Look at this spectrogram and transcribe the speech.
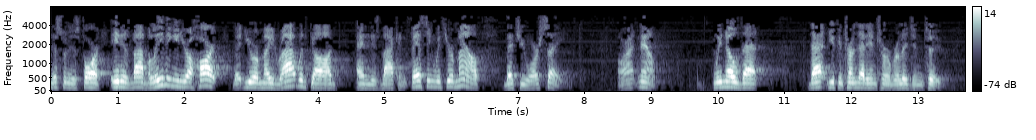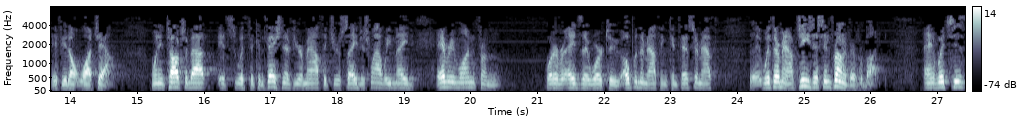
this one is for, it is by believing in your heart that you are made right with God, and it is by confessing with your mouth that you are saved. Alright, now, we know that, that you can turn that into a religion too, if you don't watch out. When he talks about it's with the confession of your mouth that you're saved, it's why we made everyone from whatever age they were to open their mouth and confess their mouth uh, with their mouth Jesus in front of everybody and which is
